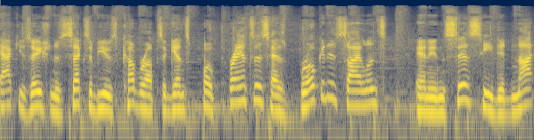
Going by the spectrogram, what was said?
accusation of sex abuse cover ups against Pope Francis has broken his silence and insists he did not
